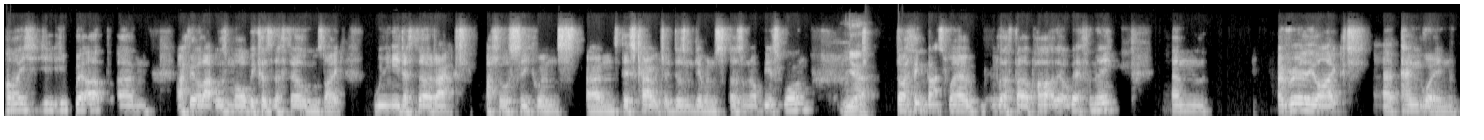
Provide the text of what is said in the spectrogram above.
why he, he blew it up. Um, I feel that was more because the film was like, we need a third act battle sequence, and this character doesn't give us, us an obvious one. Yeah, So I think that's where Riddler fell apart a little bit for me. Um, I really liked uh, Penguin.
